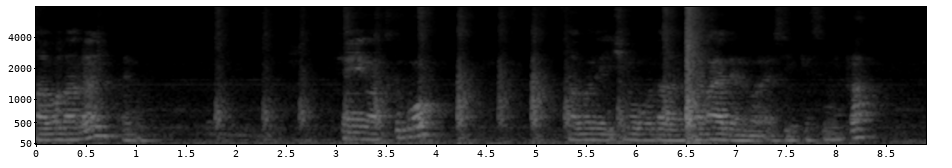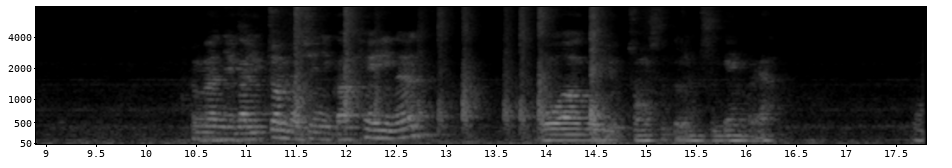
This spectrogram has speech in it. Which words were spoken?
4보다는 K가 크고 4분의 25보다는 작아야 되는 걸 알 수 있겠습니까? 그러면 얘가 6점 몇이니까 K는 5하고 6 정수들은 두 개인 거야. 와.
